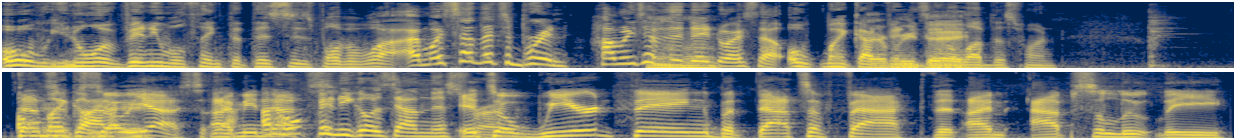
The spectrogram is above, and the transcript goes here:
Oh, you know what? Vinny will think that this is blah blah blah. I might say that to Bryn. How many times a day mm-hmm. do I say? Oh my god, Every Vinny's gonna love this one. oh That's- my god. so yes i Yeah. mean I hope Vinny goes down this. it's a weird thing but that's a fact that i'm absolutely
